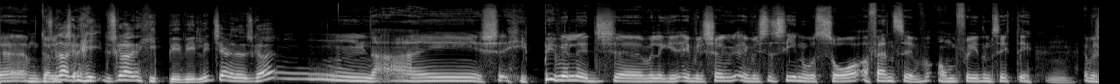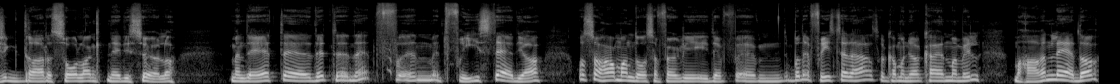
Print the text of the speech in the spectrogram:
uh, du, skal lage en, du skal lage en hippie-village, er det det du skal? Mm, Nei, ikke Hippie Village eh, vil jeg, jeg, vil ikke, jeg vil ikke si noe så offensive om Freedom City. Jeg vil ikke dra det så langt ned i søla. Men det er et, eh, det er det er et, et fristed, ja. Og så har man da selvfølgelig i det, eh, På det fristedet her så kan man gjøre hva enn man vil. Man har en leder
